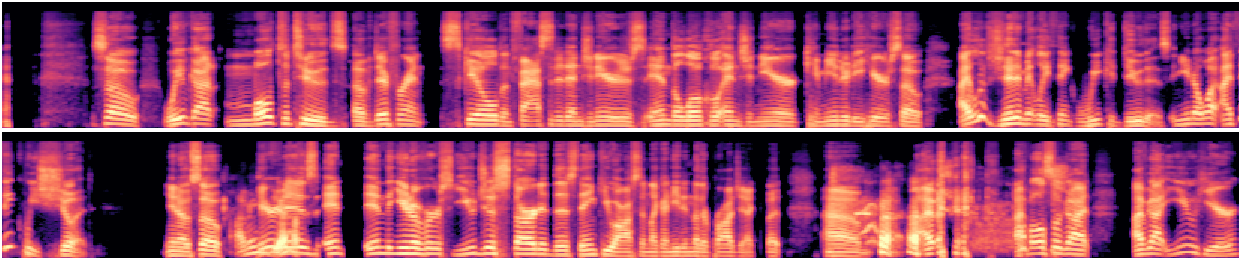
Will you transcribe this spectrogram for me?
So we've got multitudes of different skilled and faceted engineers in the local engineer community here. So I legitimately think we could do this. And you know what? I think we should. You know, so I mean, here yeah, it is in in the universe. You just started this. Thank you, Austin. Like I need another project, but um I, I've also got I've got you here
